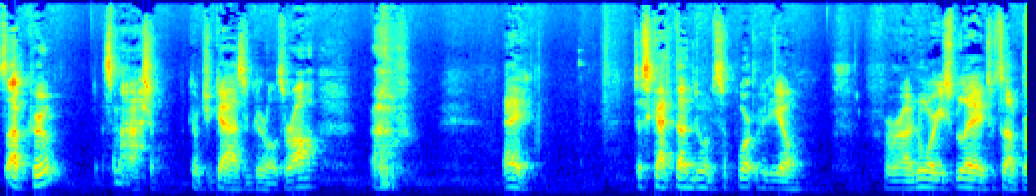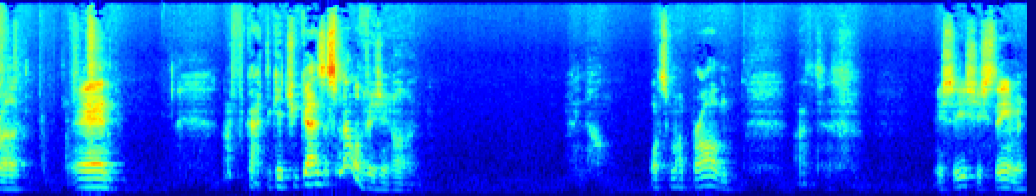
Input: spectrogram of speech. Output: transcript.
What's up, crew? It's Marshall. Come you guys and girls raw. hey, just got done doing a support video for uh, Northeast Blades. What's up, brother? And I forgot to get you guys a smell-o-vision on. I know. What's my problem? I, you see, she's steaming.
